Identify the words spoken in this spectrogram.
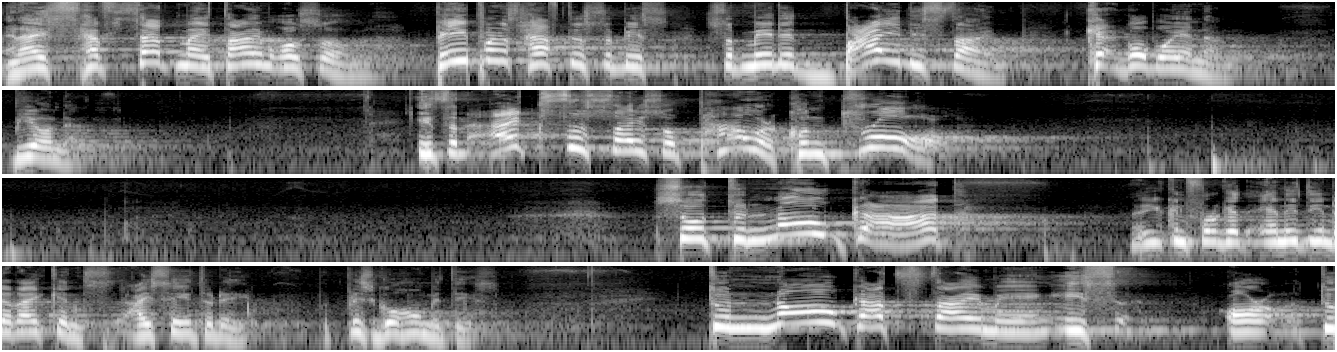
and I have set my time also. Papers have to be submitted by this time. Can't go beyond Beyond that. It's an exercise of power, control. So to know God, you can forget anything that I can I say today, but please go home with this. To know God's timing is or to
